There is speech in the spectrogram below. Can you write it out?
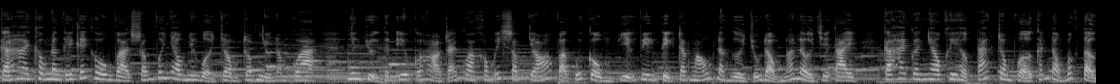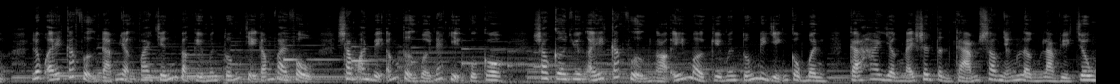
Cả hai không đăng ký kết hôn và sống với nhau như vợ chồng trong nhiều năm qua, nhưng chuyện tình yêu của họ trải qua không ít sóng gió và cuối cùng diễn viên Tiệc Trăng Máu là người chủ động nói lời chia tay. Cả hai quen nhau khi hợp tác trong vở Cánh đồng bất tận. Lúc ấy các Phượng đảm nhận vai chính và Kiều Minh Tuấn chỉ đóng vai phụ, song anh bị ấn tượng bởi nét diễn của cô. Sau cơ duyên ấy, các Phượng ngỏ ý mời Kiều Minh Tuấn đi diễn cùng mình. Cả hai dần nảy sinh tình cảm sau những lần làm việc chung.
